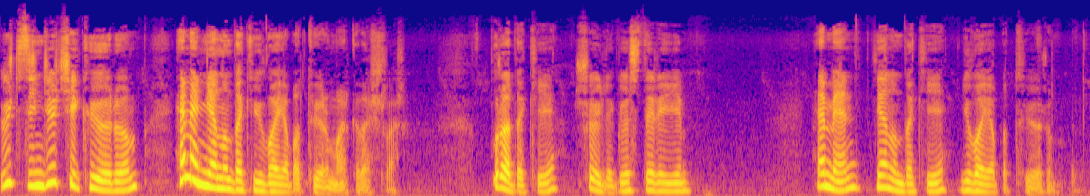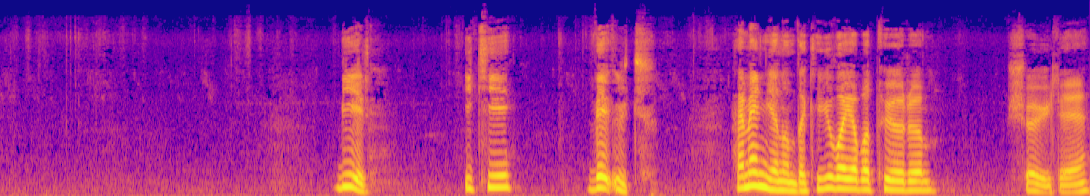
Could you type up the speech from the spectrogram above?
3 zincir çekiyorum. Hemen yanındaki yuvaya batıyorum arkadaşlar. Buradaki şöyle göstereyim. Hemen yanındaki yuvaya batıyorum. 1, 2 ve 3. Hemen yanındaki yuvaya batıyorum. Şöyle.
